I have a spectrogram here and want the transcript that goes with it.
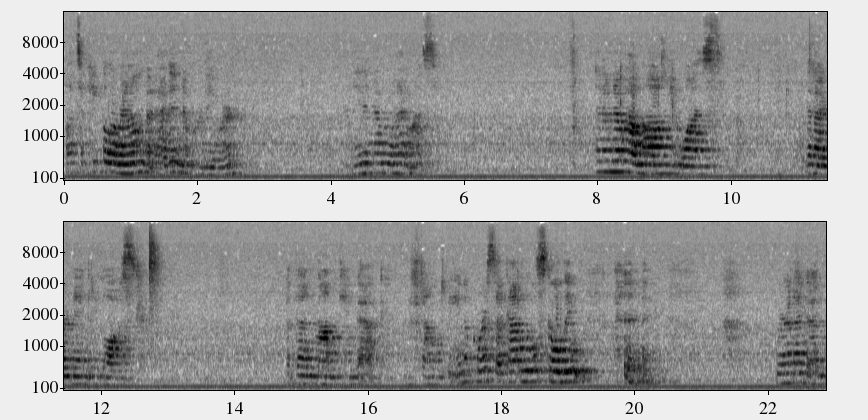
Lots of people around, but I didn't know who they were. And they didn't know who I was. I don't know how long it was that I remained lost. But then mom came back and found me. And of course, I got a little scolding. Where had I been?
